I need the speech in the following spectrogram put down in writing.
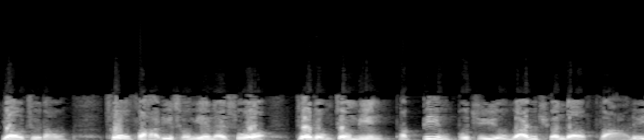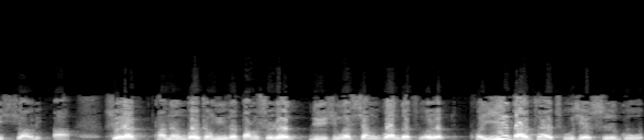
要知道啊，从法律层面来说，这种证明它并不具有完全的法律效力啊。虽然它能够证明这当事人履行了相关的责任，可一旦再出现事故，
